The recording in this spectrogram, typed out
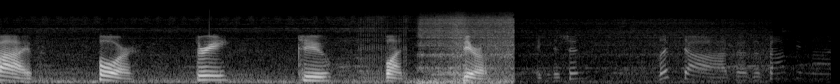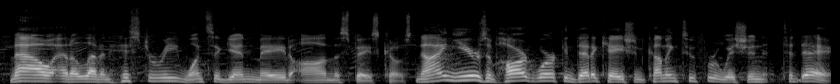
five, four, three, two, one, zero. Ignition. Liftoff of the Falcon 9. Now at 11, history once again made on the Space Coast. Nine years of hard work and dedication coming to fruition today.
